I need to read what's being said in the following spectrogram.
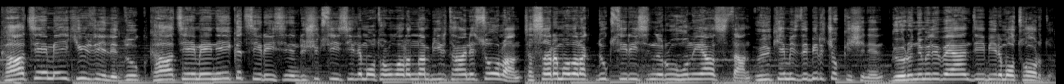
KTM 250 Duke, KTM Naked serisinin düşük cc'li motorlarından bir tanesi olan tasarım olarak Duke serisinin ruhunu yansıtan ülkemizde birçok kişinin görünümünü beğendiği bir motordur.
